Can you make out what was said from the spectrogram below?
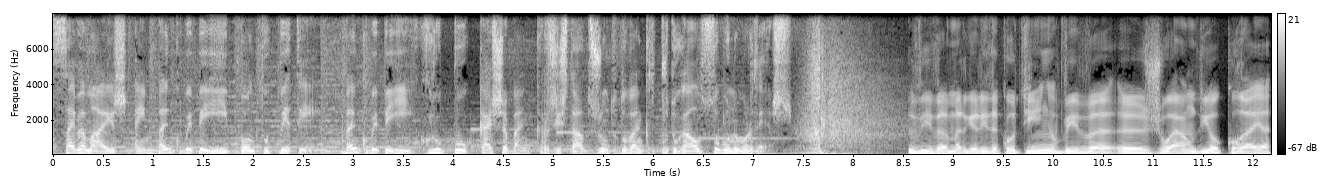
Saiba mais em bancobpi.pt. Banco BPI, Grupo CaixaBank, registado junto do Banco de Portugal sob o número 10. Viva Margarida Coutinho, viva uh, João Diogo Correia.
